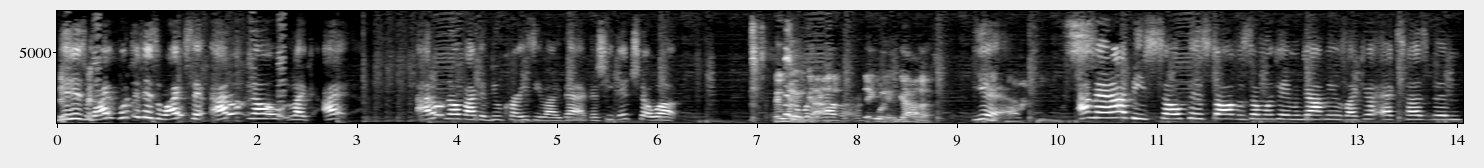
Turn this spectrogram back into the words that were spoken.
Did his wife? What did his wife say? I don't know. Like I, I don't know if I could do crazy like that because she did show up. They went and got her. They went and got her. Yeah. I mean, I'd be so pissed off if someone came and got me. It was like your ex-husband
